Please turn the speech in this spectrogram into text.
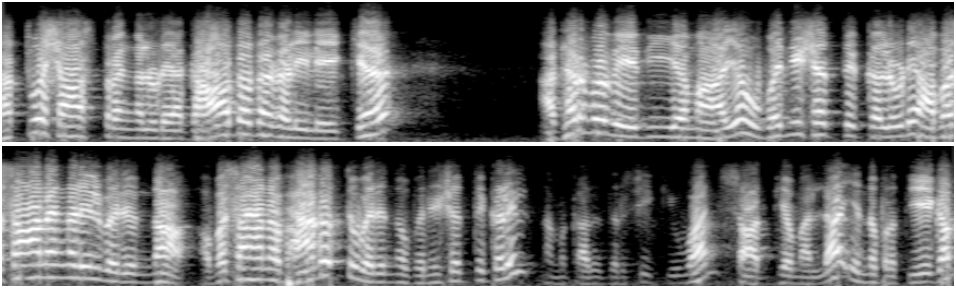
തത്വശാസ്ത്രങ്ങളുടെ അഗാധതകളിലേക്ക് അഥർവവേദീയമായ ഉപനിഷത്തുക്കളുടെ അവസാനങ്ങളിൽ വരുന്ന അവസാന ഭാഗത്ത് വരുന്ന ഉപനിഷത്തുക്കളിൽ നമുക്കത് ദർശിക്കുവാൻ സാധ്യമല്ല എന്ന് പ്രത്യേകം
